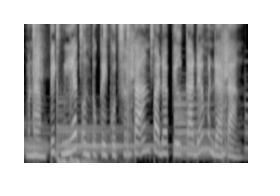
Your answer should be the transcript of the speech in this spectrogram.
menampik niat untuk keikutsertaan pada pilkada mendatang.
